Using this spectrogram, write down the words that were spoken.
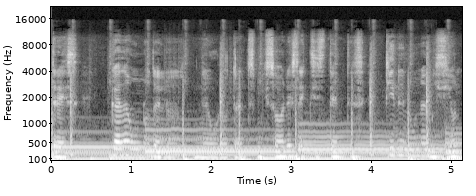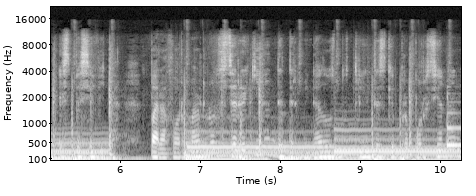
3. Cada uno de los neurotransmisores existentes tienen una misión específica. Para formarlos se requieren determinados nutrientes que proporcionan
